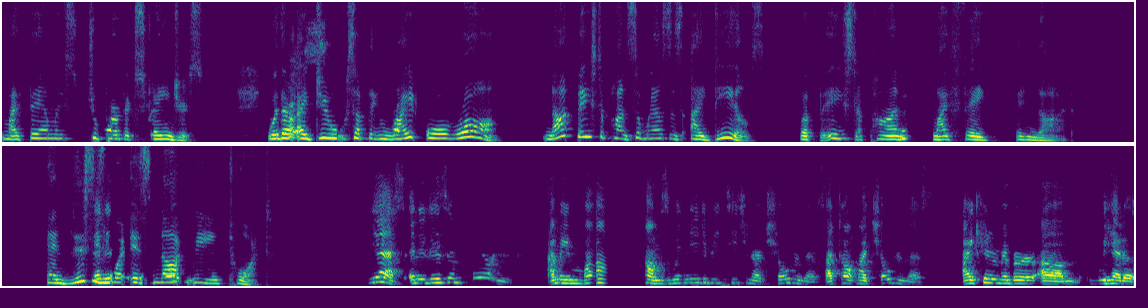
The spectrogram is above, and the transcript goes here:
my families, to perfect strangers. Whether yes. I do something right or wrong, not based upon someone else's ideals, but based upon my faith in God. And this is and what is not being taught. Yes, and it is important. I mean, moms, we need to be teaching our children this. I taught my children this. I can remember um, we had a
